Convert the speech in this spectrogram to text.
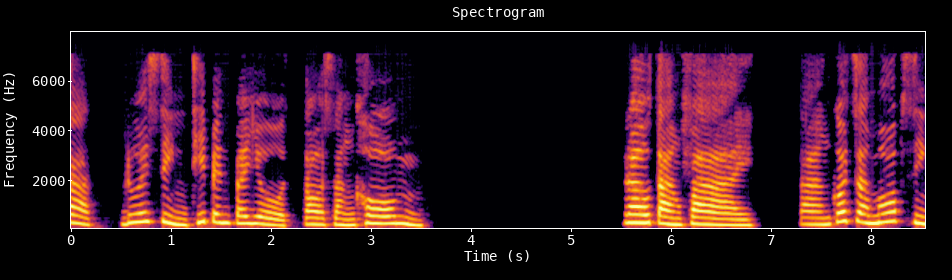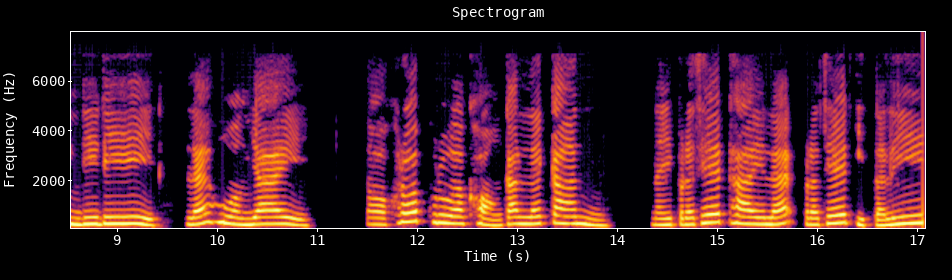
จักรด้วยสิ่งที่เป็นประโยชน์ต่อสังคม เราต่างฝ่ายต่างก็จะมอบสิ่งดีๆ และห่วงใย ต่อครอบครัวของกันและกัน ในประเทศไทยและประเทศอิตาลี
